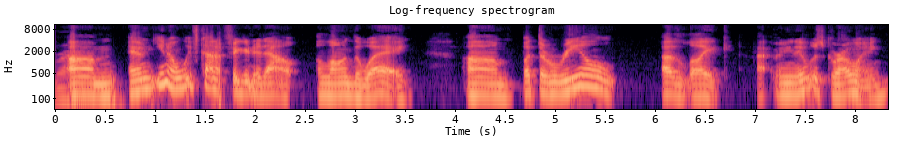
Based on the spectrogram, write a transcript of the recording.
Right. Um, and you know, we've kind of figured it out along the way. Um, but the real, uh, like, I mean, it was growing.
